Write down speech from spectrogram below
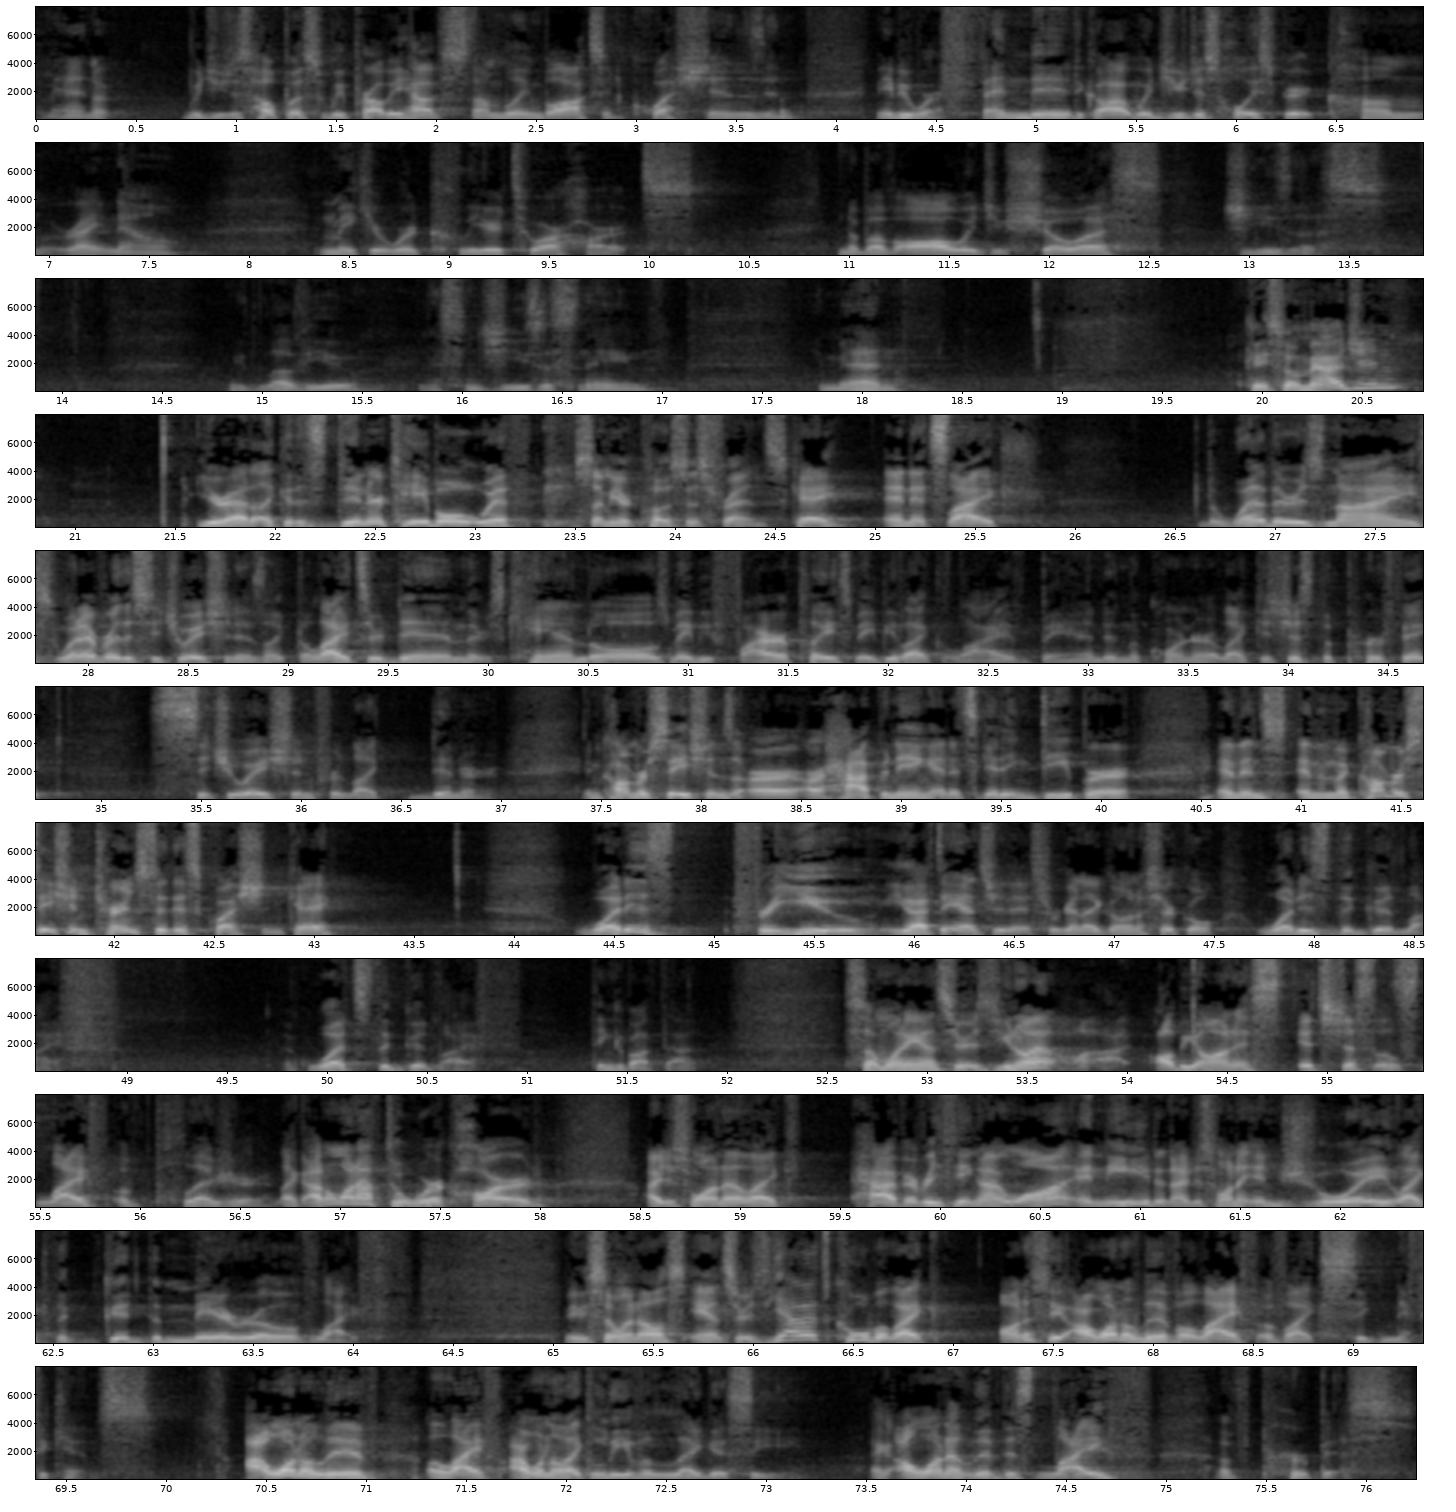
Man, would you just help us? We probably have stumbling blocks and questions, and maybe we're offended. God, would you just, Holy Spirit, come right now and make your word clear to our hearts? And above all, would you show us Jesus. We love you. This in Jesus' name. Amen. Okay, so imagine you're at like this dinner table with some of your closest friends, okay? And it's like the weather's nice, whatever the situation is, like the lights are dim, there's candles, maybe fireplace, maybe like live band in the corner. Like it's just the perfect situation for like dinner. And conversations are, are happening and it's getting deeper. And then, and then the conversation turns to this question, okay? what is for you? You have to answer this. We're going to go in a circle. What is the good life? Like, what's the good life? Think about that. Someone answers, you know what? I'll be honest, it's just this life of pleasure. Like, I don't want to have to work hard. I just want to, like, have everything I want and need, and I just want to enjoy, like, the good, the marrow of life. Maybe someone else answers, yeah, that's cool, but, like, honestly, I want to live a life of, like, significance. I want to live a life, I want to, like, leave a legacy. Like, I want to live this life of purpose.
